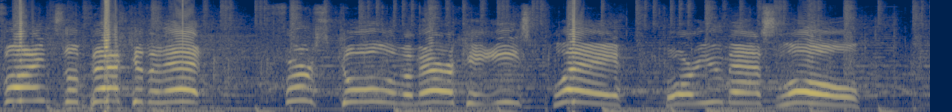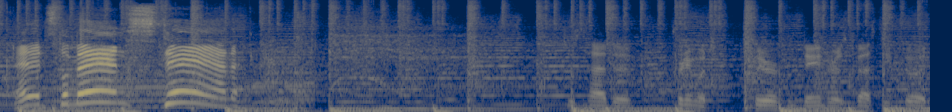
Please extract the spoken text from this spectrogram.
finds the back of the net. First goal of America East play for UMass Lowell. And it's the man Stan. Had to pretty much clear it from danger as best he could.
